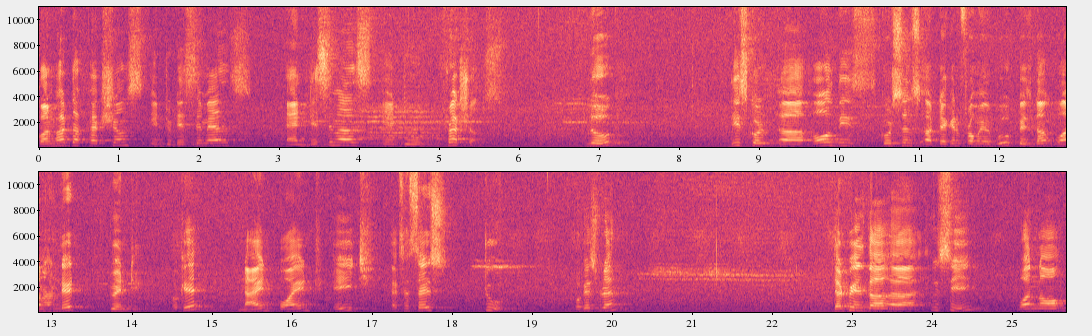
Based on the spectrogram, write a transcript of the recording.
Convert the fractions into decimals and decimals into fractions. Look, these, uh, all these questions are taken from your book, page number 120. Okay, 9.8 exercise 2. Okay, student. That means the uh, you see 1 nong,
